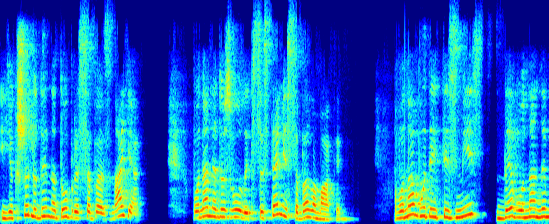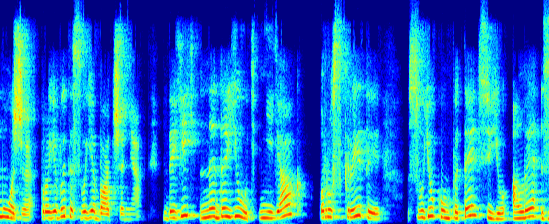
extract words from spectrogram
І якщо людина добре себе знає, вона не дозволить системі себе ламати. Вона буде йти з місць, де вона не може проявити своє бачення, де їй не дають ніяк розкрити свою компетенцію, але з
